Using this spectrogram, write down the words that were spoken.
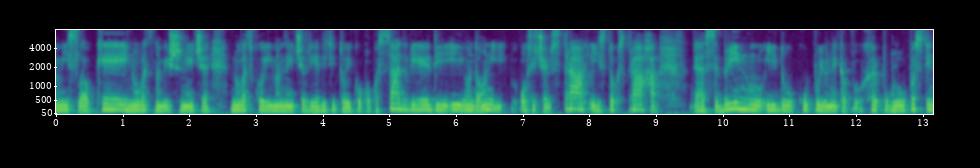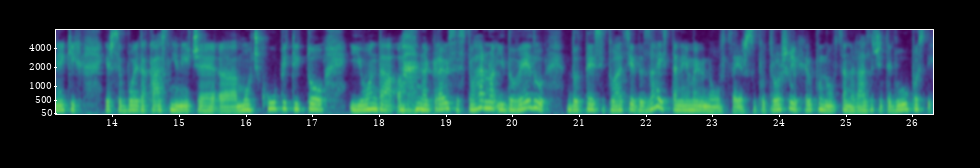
misle ok, novac nam više neće, novac koji imam neće vrijediti toliko koliko sad vrijedi i onda oni osjećaju strah i iz tog straha e, se brinu, idu, kupuju nekakvu hrpu gluposti nekih jer se boje da kasnije neće e, moći kupiti to i onda na kraju se stvarno i dovedu do te situacije da zaista nemaju novca jer su potrošili hrpu novca na različite gluposti.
